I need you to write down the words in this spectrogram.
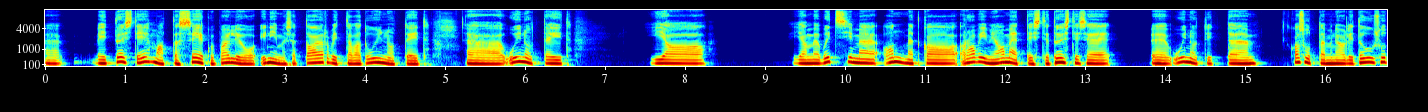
Eh, meid tõesti ehmatas see, kui palju inimesed tarvitavad uinuteid, eh, uinuteid ja ja me võtsime andmed ka Ravimiametist ja tõesti see uinutite kasutamine oli tõusu,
